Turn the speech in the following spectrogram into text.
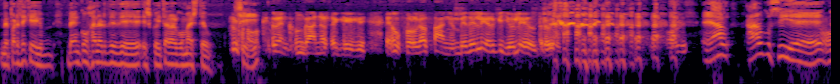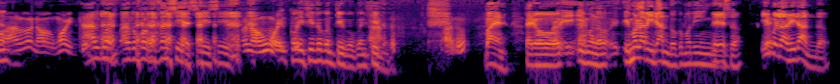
me parece que ven con ganas de, de escoitar algo máis teu. Sí. No, que ven con ganas é que, que é un folgazán en vez de ler que yo leo outra vez. é algo, algo si sí, é, eh? no, non, algo non, moito. Algo algo folgazán si sí, é, si, sí, si. Non, moito. Coincido contigo, coincido. Claro. Bueno, pero ímolo, ímola virando, como din. Eso. Ímola virando.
